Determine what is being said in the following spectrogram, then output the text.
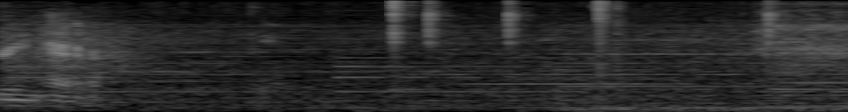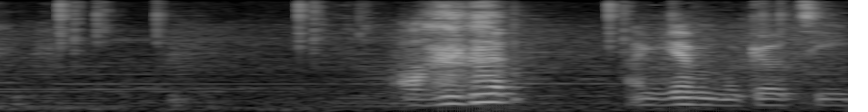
green hair. I can give him a goatee.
